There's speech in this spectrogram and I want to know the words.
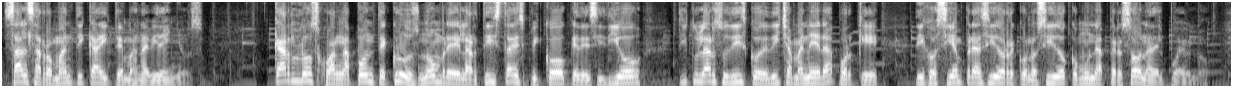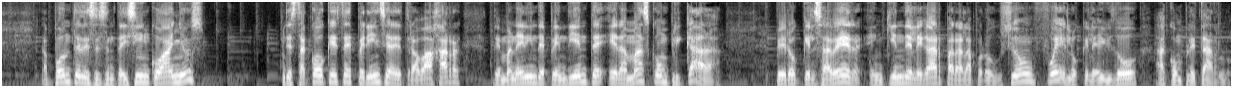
salsa romántica y temas navideños. Carlos Juan Aponte Cruz, nombre del artista, explicó que decidió titular su disco de dicha manera porque, dijo, siempre ha sido reconocido como una persona del pueblo. Aponte, de 65 años, destacó que esta experiencia de trabajar de manera independiente era más complicada pero que el saber en quién delegar para la producción fue lo que le ayudó a completarlo.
